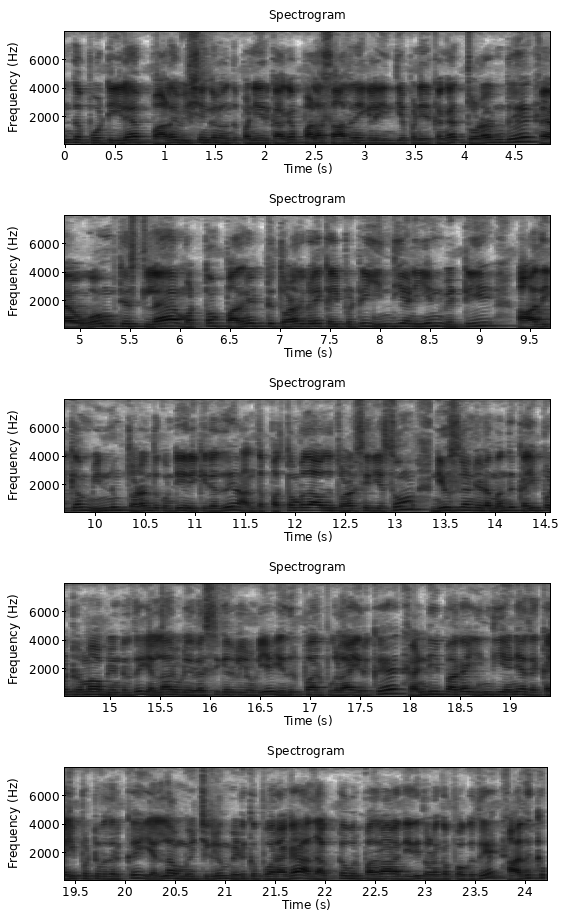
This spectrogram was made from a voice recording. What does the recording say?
இந்த போட்டியில் பல விஷயங்கள் வந்து பண்ணியிருக்காங்க. பல சாதனைகளை இந்தியா பண்ணியிருக்காங்க. தொடர்ந்து ஓம் ஹோம் டெஸ்ட்ல மொத்தம் பதினெட்டு தொடர்களை கைப்பற்றி இந்திய அணியின் வெற்றி ஆதிக்கம் இன்னும் தொடர்ந்து கொண்டே இருக்கிறது. அந்த பத்தொன்பதாவது தொடர் சீரியஸும் நியூசிலாந்திடம் வந்து கைப்பற்றுமா அப்படின்றது எல்லாருடைய ரசிகர்களுடைய எதிர்பார்ப்புகளாக இருக்குது கண்டிப்பாக இந்திய அணி அதை கைப்பற்றுவதற்கு எல்லா முயற்சிகளும் எடுக்க போகிறாங்க அது அக்டோபர் பதினாறாம் தேதி தொடங்க போகுது. அதுக்கு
